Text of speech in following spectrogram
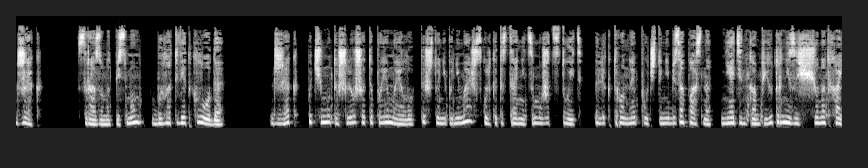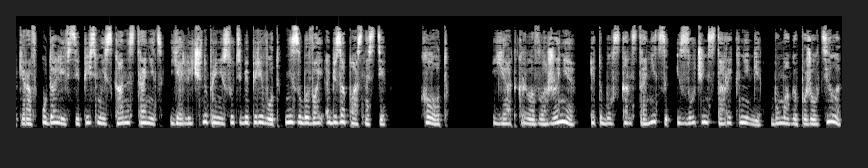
Джек. Сразу над письмом был ответ Клода. «Джек, почему ты шлешь это по имейлу? Ты что, не понимаешь, сколько эта страница может стоить? Электронная почта небезопасна. Ни один компьютер не защищен от хакеров. Удали все письма и сканы страниц. Я лично принесу тебе перевод. Не забывай о безопасности. Клод». Я открыла вложение. Это был скан страницы из очень старой книги. Бумага пожелтела,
